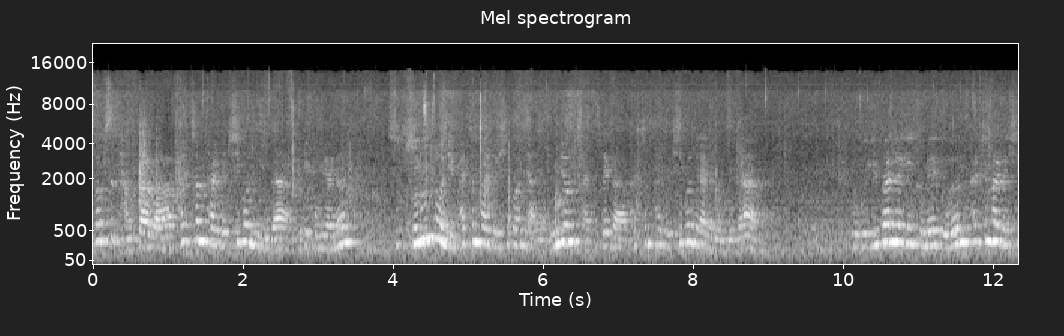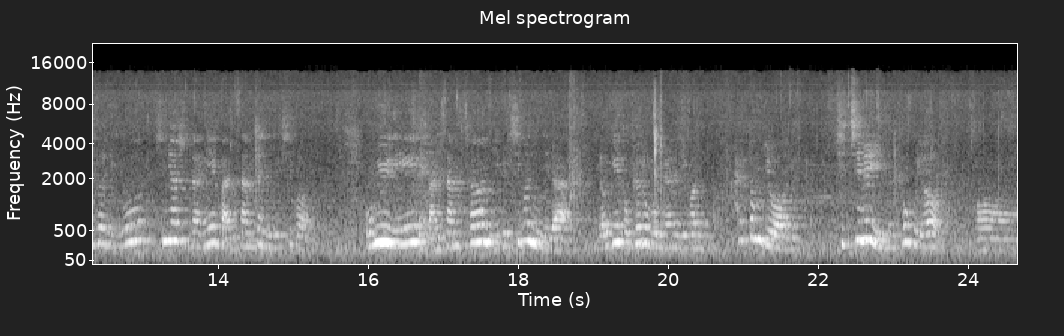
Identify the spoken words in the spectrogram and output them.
서비스 단가가 8,810원입니다. 여기 보면은 주- 주는 돈이 8,810원이 아니라 운영 자체가 8,810원이라는 겁니다. 그리고 일반적인 금액은 8,810원이고 심야수당이 13,210원, 공휴일이 13,210원입니다. 여기에 도표로 보면 이건 활동지원 지침에 있는 표고요. 어,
